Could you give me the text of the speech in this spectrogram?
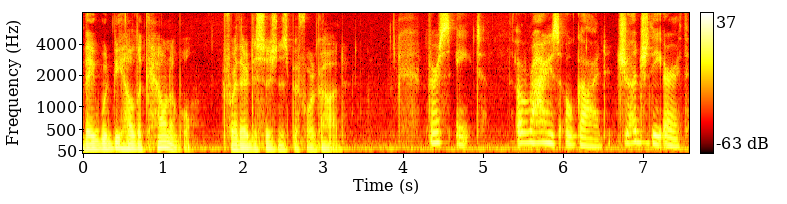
They would be held accountable for their decisions before God. Verse 8 Arise, O God, judge the earth,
